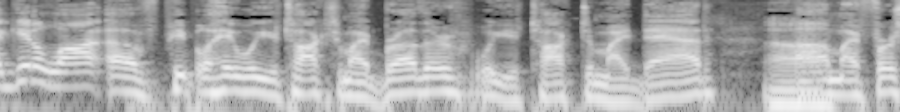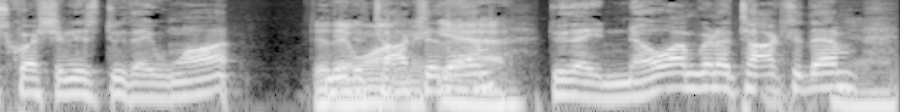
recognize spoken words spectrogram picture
I get a lot of people. Hey, will you talk to my brother? Will you talk to my dad? Uh, my first question is, do they want? Do they to want talk me- to yeah. them? Do they know I'm going to talk to them? Yeah.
